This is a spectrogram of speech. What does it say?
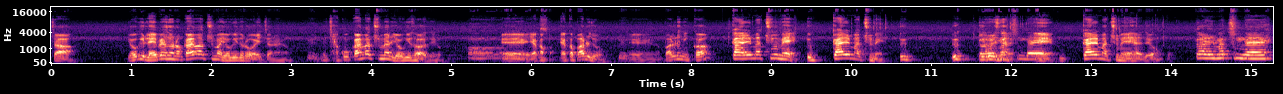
자 여기 랩에서는 깔맞춤만 여기 들어가 있잖아요. 네. 자꾸 깔맞춤에는 여기서 하세요. 아, 예, 약간 약간 빠르죠. 네. 예, 빠르니까 깔 맞춤에, 윽깔 맞춤에, 윽, 윽 이걸 생각. 깔맞춤에. 예, 윽깔 맞춤에 해야 돼요. 깔맞춤네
